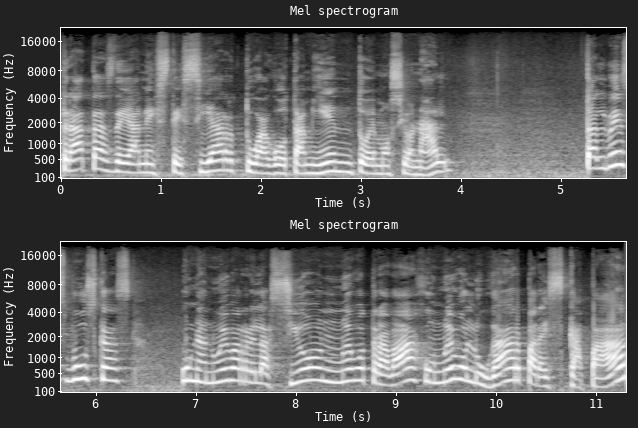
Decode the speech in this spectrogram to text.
tratas de anestesiar tu agotamiento emocional. Tal vez buscas una nueva relación, un nuevo trabajo, un nuevo lugar para escapar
